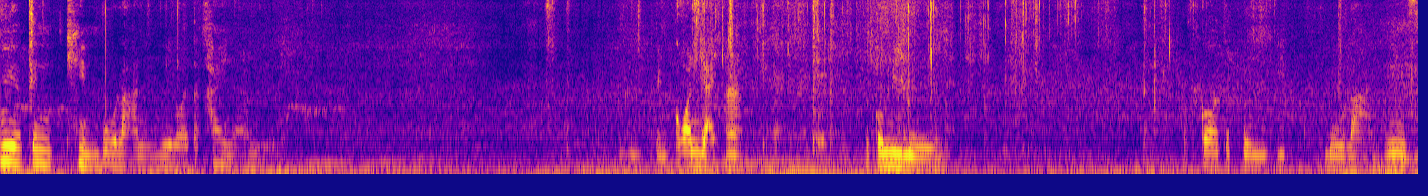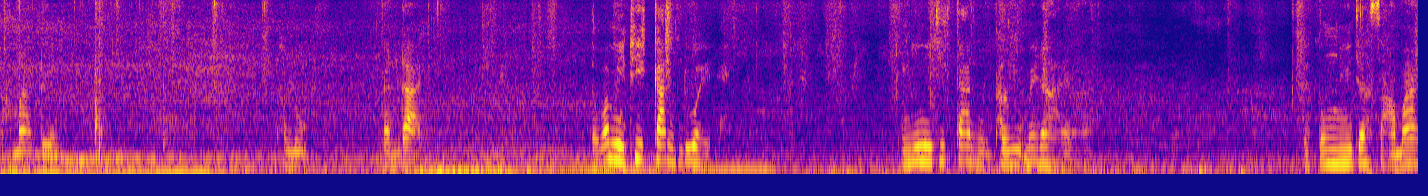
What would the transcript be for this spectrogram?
นี่เป็นหินโบราณมีรอยตะไคร่น้ำอยู่ เป็นก้อนใหญ่มากแล้วก็มีรูแล้วก็จะเป็นอิฐโบราณนี่สามารถเดิน ทะลุกันได้ แต่ว่ามีที่กั้นด้วยตรงนี้มีที่กั้นทะลุไม่ได้นะคะแต่ตรงนี้จะสามารถ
